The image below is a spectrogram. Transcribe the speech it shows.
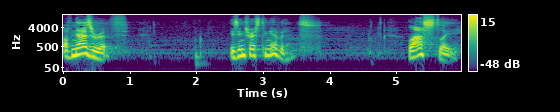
of Nazareth is interesting evidence. Lastly,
